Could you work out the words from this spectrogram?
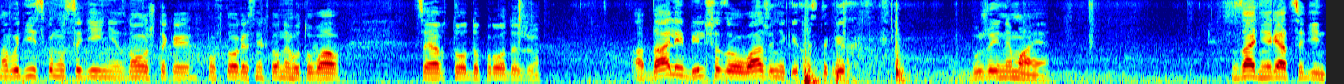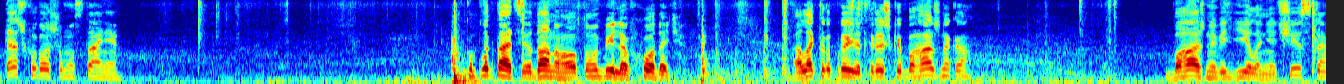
на водійському сидінні. Знову ж таки, повторюсь, ніхто не готував це авто до продажу. А далі більше зауважень якихось таких дуже і немає. Задній ряд сидінь теж в хорошому стані. В комплектацію даного автомобіля входить електропривід кришки багажника, багажне відділення чисте,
